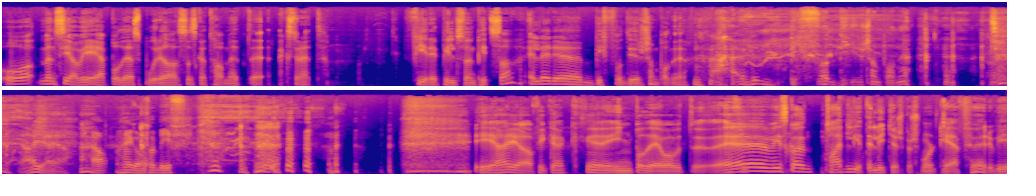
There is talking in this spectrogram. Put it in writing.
Og, men siden vi er på det sporet, da, så skal jeg ta med et eh, ekstra et. Fire pils og en pizza, eller eh, biff og dyr champagne? Nei, Biff og dyr champagne. Ja, ja, ja. Ja, jeg går for biff. Ja ja, fikk jeg inn på det òg, vet du. Eh, vi skal ta et lite lytterspørsmål til før vi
